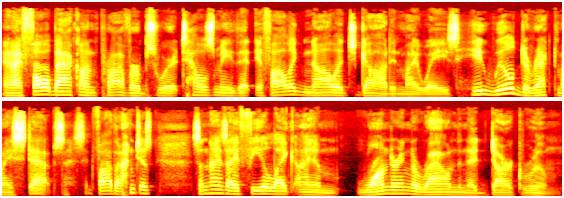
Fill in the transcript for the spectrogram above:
And I fall back on Proverbs where it tells me that if I'll acknowledge God in my ways, He will direct my steps. I said, Father, I'm just, sometimes I feel like I am wandering around in a dark room.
